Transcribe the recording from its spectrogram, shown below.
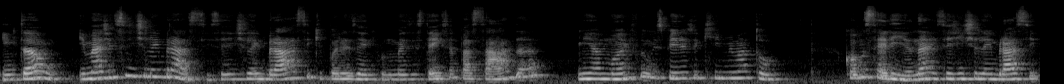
Então, imagine se a gente lembrasse, se a gente lembrasse que, por exemplo, numa existência passada, minha mãe foi um espírito que me matou. Como seria, né? Se a gente lembrasse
